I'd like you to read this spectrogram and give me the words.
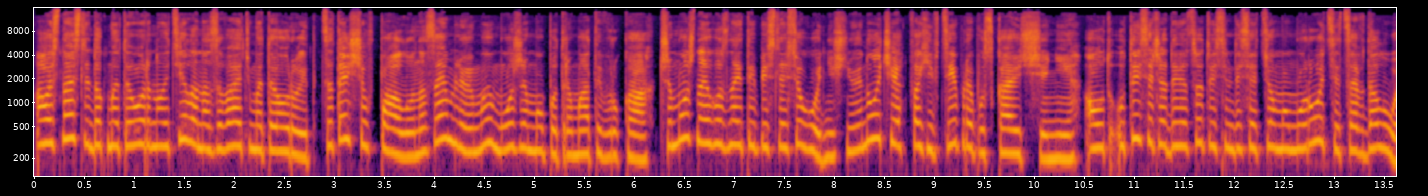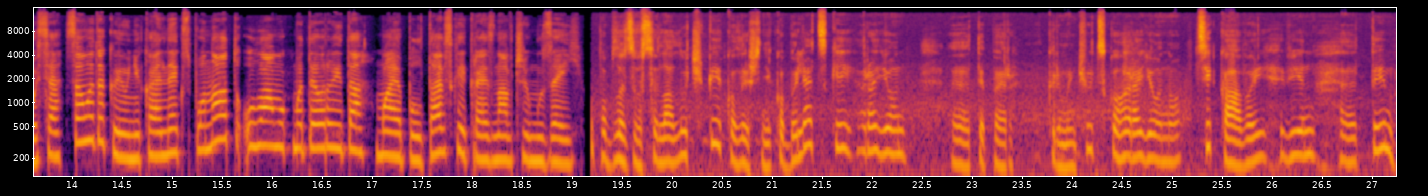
А ось наслідок метеорного тіла називають метеорит. Це те, що впало на землю, і ми можемо потримати в руках. Чи можна його знайти після сьогоднішньої ночі? Фахівці припускають, що ні. А от у 1987 році це вдалося. Саме такий унікальний експонат, уламок метеорита, має Полтавський краєзнавчий музей. Поблизу села Лучки, колишній Кобиляцький район, е, тепер Кременчуцького району. Цікавий він е, тим,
